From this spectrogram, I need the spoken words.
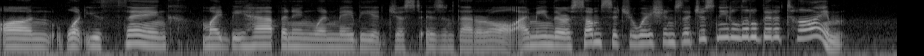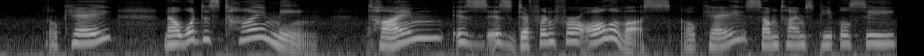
on what you think might be happening when maybe it just isn't that at all. I mean, there are some situations that just need a little bit of time. Okay? Now, what does time mean? Time is is different for all of us, okay? Sometimes people see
